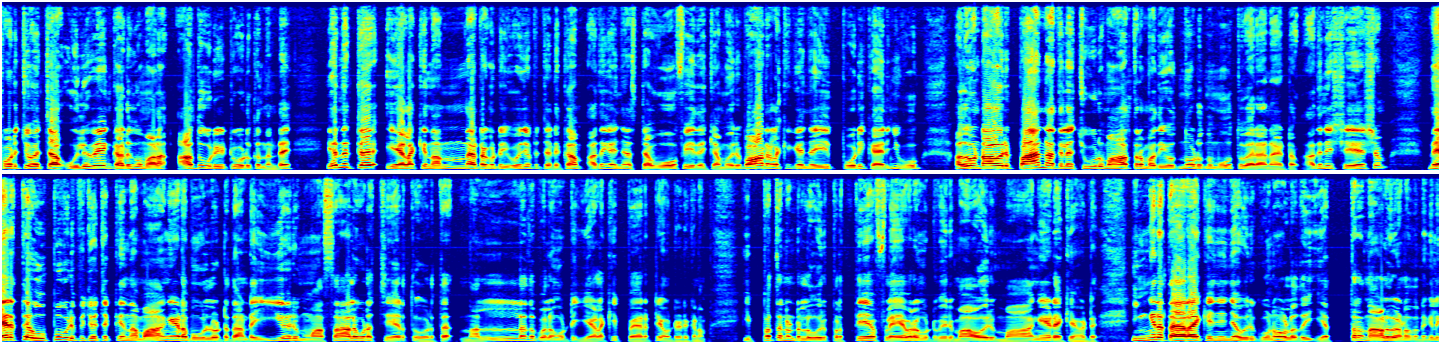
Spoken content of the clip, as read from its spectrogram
പൊടിച്ചു വെച്ച ഉലുവയും കടുകുമാണ് അതുകൂടി ഇട്ട് കൊടുക്കുന്നുണ്ട്. എന്നിട്ട് ഇളക്കി നന്നായിട്ട് അങ്ങോട്ട് യോജിപ്പിച്ചെടുക്കാം. അത് കഴിഞ്ഞാൽ സ്റ്റവ് ഓഫ് ചെയ്തേക്കാം ഒരുപാട് ഇളക്കി കഴിഞ്ഞാൽ ഈ പൊടി കരിഞ്ഞു പോകും അതുകൊണ്ട് ആ ഒരു പാനിനകത്തിലെ ചൂട് മാത്രം മതി. ഒന്നോടൊന്ന് മൂത്ത് വരാനായിട്ട്. അതിനുശേഷം നേരത്തെ ഉപ്പ് പിടിപ്പിച്ച് വെച്ചിരിക്കുന്ന മാങ്ങയുടെ മുകളിലോട്ട് താണ്ട ഈ ഒരു മസാല കൂടെ ചേർത്ത് കൊടുത്ത് നല്ലതുപോലെ അങ്ങോട്ട് ഇളക്കി പെരട്ടി അങ്ങോട്ട് എടുക്കണം. ഇപ്പം തന്നെ ഉണ്ടല്ലോ ഒരു പ്രത്യേക ഫ്ലേവർ അങ്ങോട്ട് വരും. ആ ഒരു മാങ്ങയുടെയൊക്കെ അങ്ങോട്ട് ഇങ്ങനെ തയ്യാറാക്കി കഴിഞ്ഞ് കഴിഞ്ഞാൽ ഒരു ഗുണമുള്ളത് എത്ര നാൾ വേണമെന്നുണ്ടെങ്കിൽ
